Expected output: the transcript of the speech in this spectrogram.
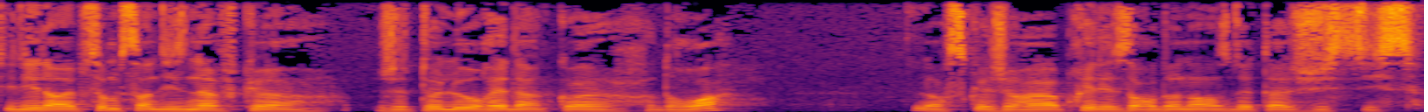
tu dis dans le psaume 119 que je te louerai d'un corps droit lorsque j'aurai appris les ordonnances de ta justice.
